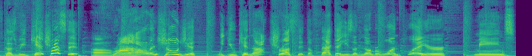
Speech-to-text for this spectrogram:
Because we can't trust it. Oh. Ron Holland showed you you cannot trust it. The fact that he's a number one player means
